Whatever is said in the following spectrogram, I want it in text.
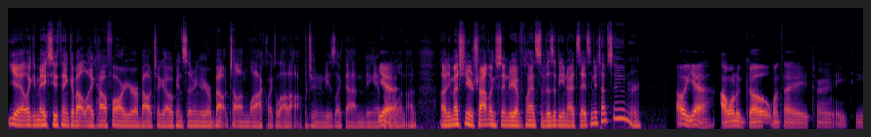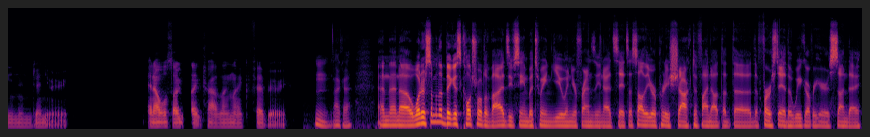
Yeah, like it makes you think about like how far you're about to go, considering you're about to unlock like a lot of opportunities like that and being able Yeah. to whatnot. Uh, you mentioned you're traveling soon. Do you have plans to visit the United States anytime soon, or? Oh yeah, I want to go once I turn 18 in January, and I will start like traveling like February. Hmm, okay. And then, uh, what are some of the biggest cultural divides you've seen between you and your friends in the United States? I saw that you were pretty shocked to find out that the the first day of the week over here is Sunday.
